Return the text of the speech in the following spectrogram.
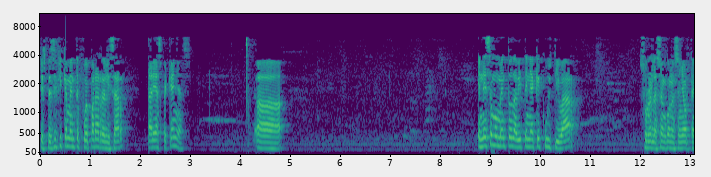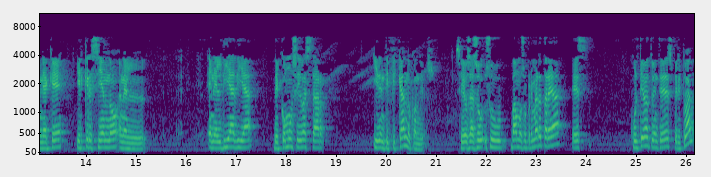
específicamente fue para realizar tareas pequeñas. Ah, en ese momento David tenía que cultivar su relación con el Señor, tenía que ir creciendo en el, en el día a día de cómo se iba a estar identificando con Dios. Sí, o sea, su, vamos, su primera tarea es cultiva tu identidad espiritual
